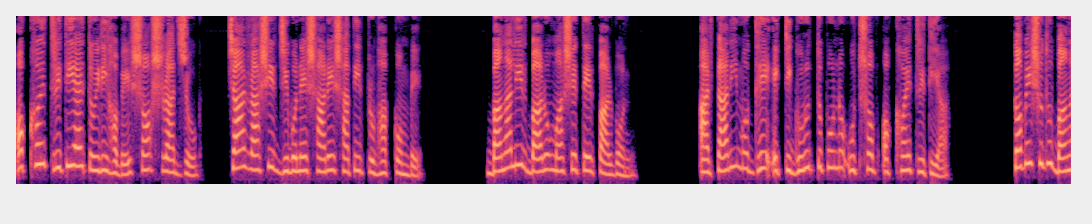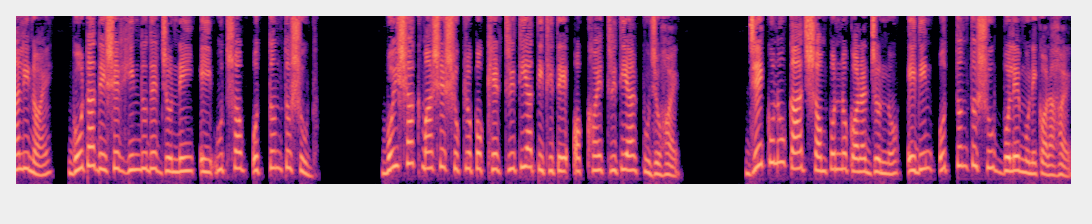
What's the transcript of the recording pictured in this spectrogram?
অক্ষয় তৃতীয়ায় তৈরি হবে শস রাজযোগ চার রাশির জীবনে সাড়ে সাতির প্রভাব কমবে। বাঙালির বারো মাসে তের পার্বণ। আর তারই মধ্যে একটি গুরুত্বপূর্ণ উৎসব অক্ষয় তৃতীয়া। তবে শুধু বাঙালি নয়, গোটা দেশের হিন্দুদের জন্যেই এই উৎসব অত্যন্ত শুভ। বৈশাখ মাসের শুক্লপক্ষের তৃতীয়া তিথিতে অক্ষয় তৃতীয়ার পুজো হয়। যে কোনো কাজ সম্পন্ন করার জন্য এদিন অত্যন্ত শুভ বলে মনে করা হয়।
